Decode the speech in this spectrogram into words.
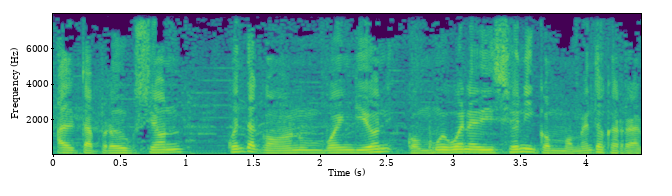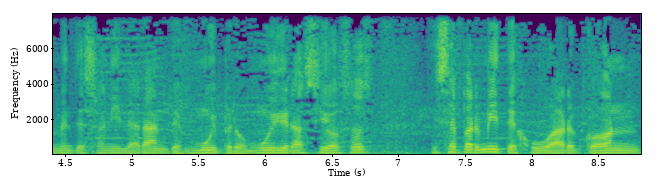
alta producción cuenta con un buen guion, con muy buena edición y con momentos que realmente son hilarantes, muy pero muy graciosos y se permite jugar con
